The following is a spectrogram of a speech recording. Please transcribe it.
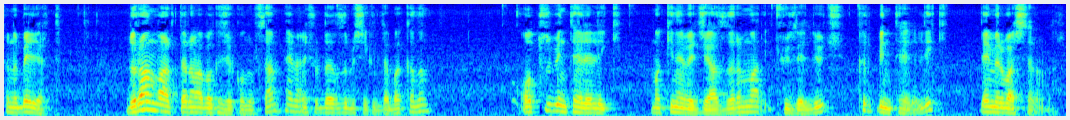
Şunu belirttim. Duran varlıklarıma bakacak olursam hemen şurada hızlı bir şekilde bakalım. 30.000 TL'lik makine ve cihazlarım var 253. 40.000 TL'lik demirbaşlarım var.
